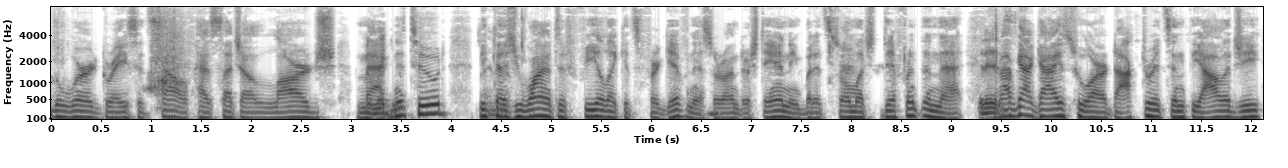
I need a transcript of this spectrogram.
the word grace itself has such a large magnitude because you want it to feel like it's forgiveness or understanding, but it's so much different than that. It is. And I've got guys who are doctorates in theology.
